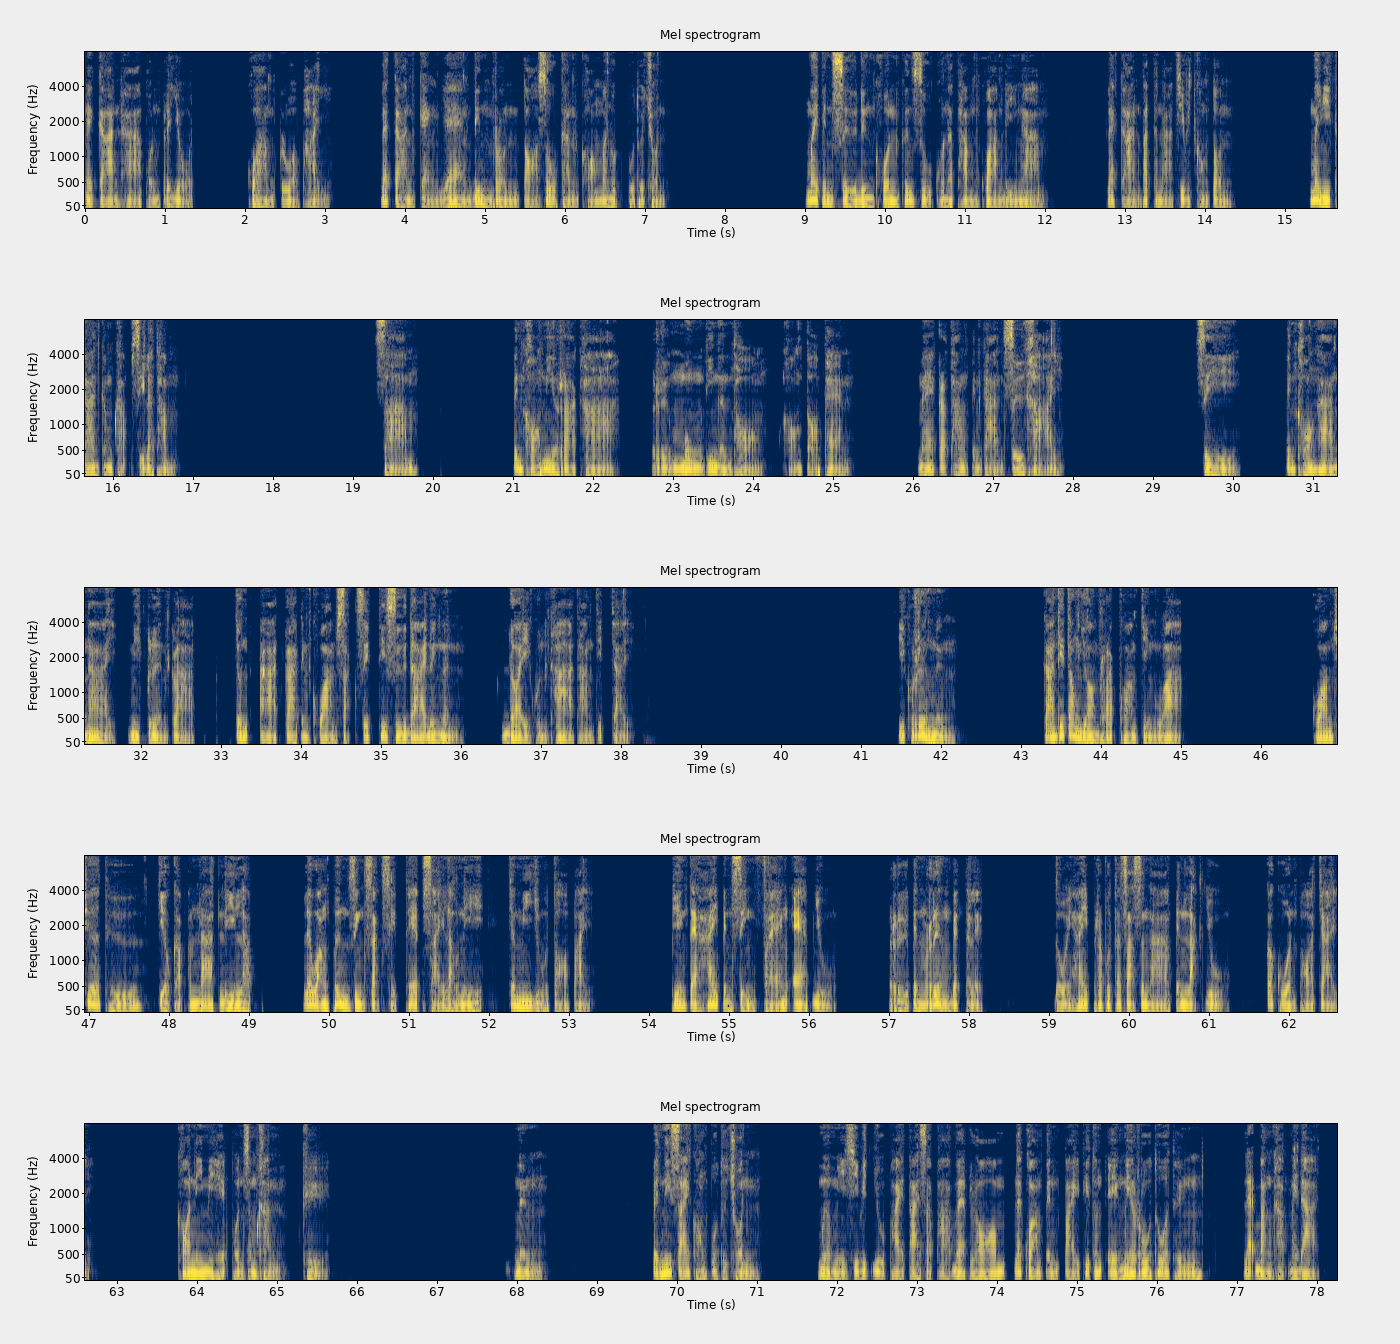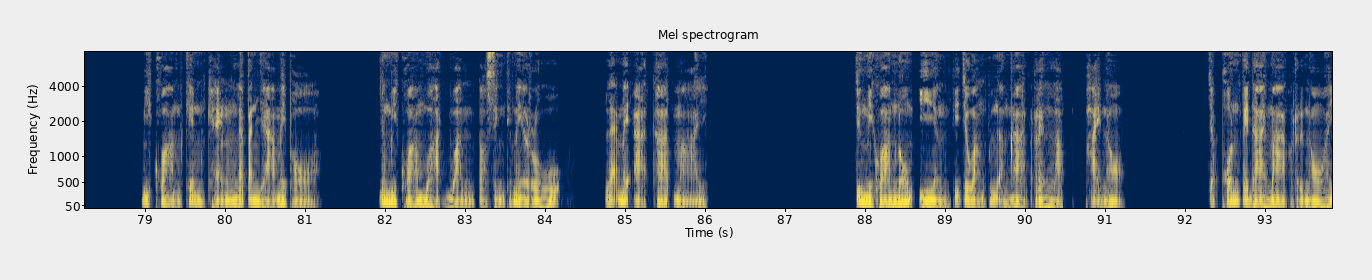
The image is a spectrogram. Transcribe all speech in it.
ในการหาผลประโยชน์ ความกลัวภัย และการแก่งแย่งดิ้นรนต่อสู้กันของมนุษย์ปุถุชน ไม่เป็นสื่อดึงคนขึ้นสู่คุณธรรมความดีงาม และการพัฒนาชีวิตของตน ไม่มีการกำกับศีลธรรม 3. เป็นของมีราคา หรือมุ่งที่เงินทองของตอบแทน แม้กระทั่งเป็นการซื้อขาย 4. เป็นของหาง่ายมีเกลื่อนกลาด จนอาจกลายเป็นความศักดิ์สิทธิ์ที่ซื้อได้ด้วยเงิน ด้อยคุณค่าทางจิตใจ อีกเรื่องหนึ่ง การที่ต้องยอมรับความจริงว่า ความเชื่อถือเกี่ยวกับอำนาจลี้ลับ และหวังพึ่งสิ่งศักดิ์สิทธิ์เทพใสเหล่านี้จะมีอยู่ต่อไป เพียงแต่ให้เป็นสิ่งแฝงแอบอยู่ หรือเป็นเรื่องเบ็ดเตล็ด โดยให้พระพุทธศาสนาเป็นหลักอยู่ ก็ควรพอใจ ข้อนี้มีเหตุผลสำคัญคือ 1. เป็นนิสัยของปุถุชน เมื่อมีชีวิตอยู่ภายใต้สภาพแวดล้อม และความเป็นไปที่ตนเองไม่รู้ทั่วถึง และบังคับไม่ได้ มีความเข้มแข็งและปัญญาไม่พอ ยังมีความหวาดหวั่นต่อสิ่งที่ไม่รู้ และไม่อาจคาดหมาย จึงมีความโน้มเอียงที่จะหวังพึ่งอำนาจเร้นลับภายนอก จะพ้นไปได้มากหรือน้อย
